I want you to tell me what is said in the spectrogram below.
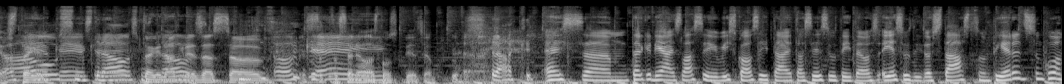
ok, tagad- ok, Drausmas, ok. drausmas. Tagad drausmas. atgriezās. Uh, Ok. Es tas seriāls noskaties, jā. Traki. Es, um, tad, kad jā, es lasīju visu klausītāju tās iesūtītos, iesūtītos stāstus un pieredzes, un ko,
